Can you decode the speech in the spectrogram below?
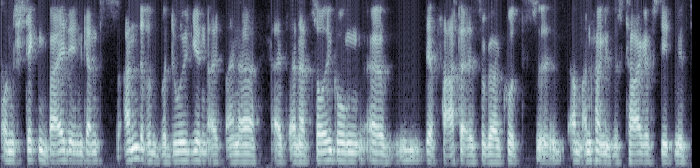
und stecken beide in ganz anderen Bredouillen als einer, als einer Zeugung. Äh, der Vater ist sogar kurz äh, am Anfang dieses Tages, steht mit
